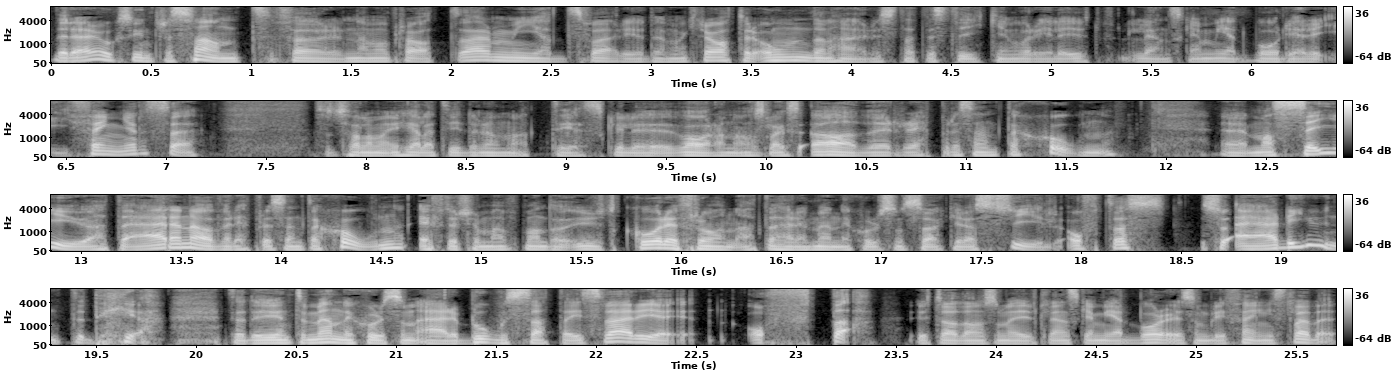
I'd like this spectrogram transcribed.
det där är också intressant för när man pratar med Sverigedemokrater om den här statistiken vad det gäller utländska medborgare i fängelse så talar man ju hela tiden om att det skulle vara någon slags överrepresentation. Eh, man säger ju att det är en överrepresentation eftersom att man då utgår ifrån att det här är människor som söker asyl. Oftast så är det ju inte det. Så det är ju inte människor som är bosatta i Sverige ofta, utav de som är utländska medborgare som blir fängslade.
